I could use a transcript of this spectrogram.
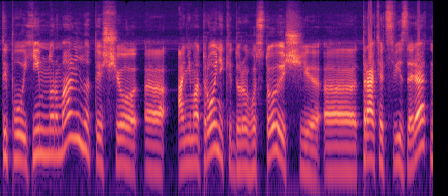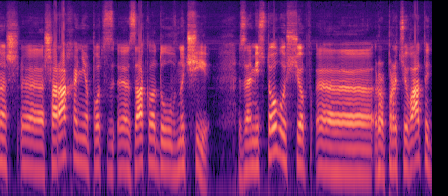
типу, їм нормально те, що е, аніматроніки дорогостоящі е, тратять свій заряд на ш, е, шарахання по е, закладу вночі, замість того, щоб е, працювати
